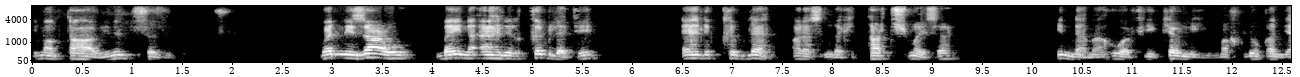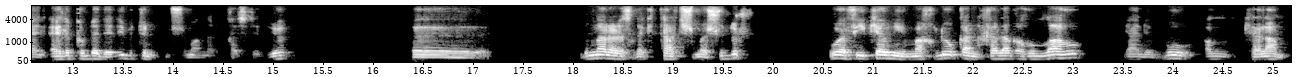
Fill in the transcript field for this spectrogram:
İmam Tahavi'nin sözüdür. Ve niza'u beyne ehlil kıbleti ehli kıble arasındaki tartışma ise innema huve fi kevnihi mahlukan yani ehli kıble dediği bütün Müslümanları kastediyor. Ee, bunlar arasındaki tartışma şudur. Huve fi kevnihi mahlukan halakahullahu yani bu kelam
